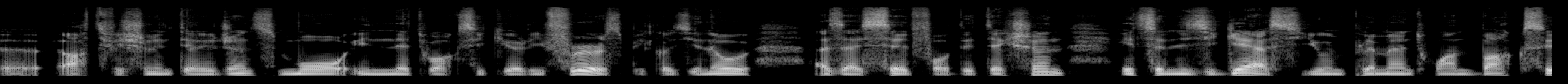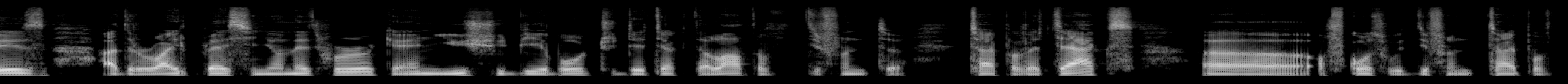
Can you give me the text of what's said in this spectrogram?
uh, artificial intelligence more in network security first because you know, as I said, for detection, it's an easy guess. You implement one boxes at the right place in your network, and you should be able to detect a lot of different uh, type of attacks. Uh, of course, with different type of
